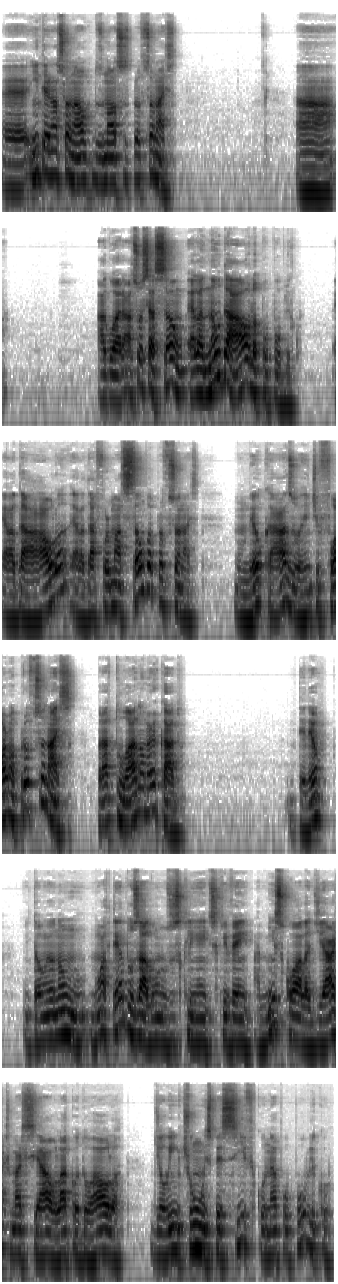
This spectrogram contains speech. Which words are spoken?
é, internacional dos nossos profissionais. Ah, agora, a associação ela não dá aula para o público, ela dá aula, ela dá formação para profissionais. No meu caso, a gente forma profissionais para atuar no mercado. Entendeu? Então eu não, não atendo os alunos, os clientes que vêm à minha escola de arte marcial, lá que eu dou aula, de Wing Chun específico né, para o público,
